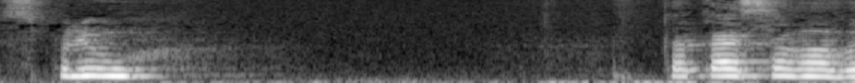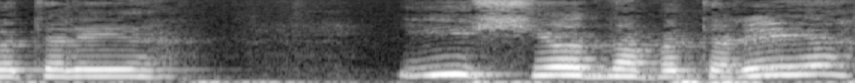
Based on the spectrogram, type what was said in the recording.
сплю. Така сама батарея. І ще одна батарея.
